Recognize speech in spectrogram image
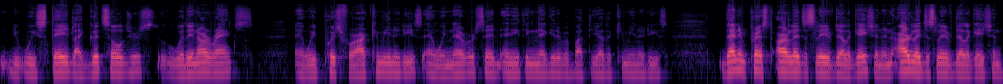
we stayed like good soldiers within our ranks, and we pushed for our communities, and we never said anything negative about the other communities. That impressed our legislative delegation, and our legislative delegation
